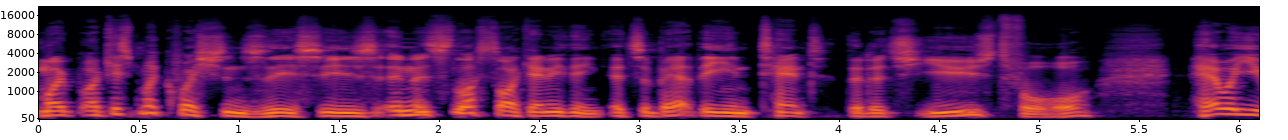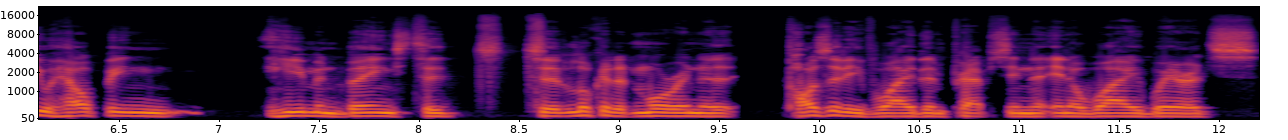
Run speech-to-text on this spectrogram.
My, I guess my question is this is, and it's less like anything, it's about the intent that it's used for. How are you helping human beings to to look at it more in a positive way than perhaps in in a way where it's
